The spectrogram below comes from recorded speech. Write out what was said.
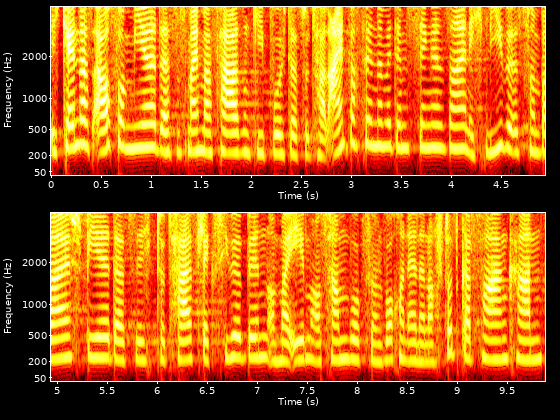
Ich kenne das auch von mir, dass es manchmal Phasen gibt, wo ich das total einfach finde mit dem Single-Sein. Ich liebe es zum Beispiel, dass ich total flexibel bin und mal eben aus Hamburg für ein Wochenende nach Stuttgart fahren kann,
